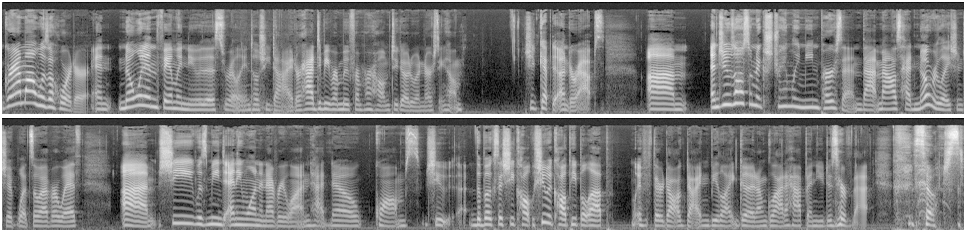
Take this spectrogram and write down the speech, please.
Grandma was a hoarder, and no one in the family knew this really until she died or had to be removed from her home to go to a nursing home. She'd kept it under wraps. Um, and she was also an extremely mean person that Mouse had no relationship whatsoever with. Um, she was mean to anyone and everyone, had no qualms. She, the book says she called, she would call people up if their dog died and be like, "Good, I'm glad it happened. You deserve that." so just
